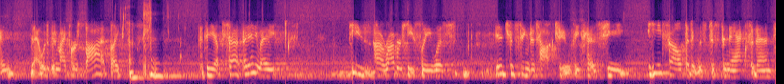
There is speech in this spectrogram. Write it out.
I that would have been my first thought, like okay. to be upset. But anyway, he's uh, Robert Heasley was interesting to talk to because he he felt that it was just an accident,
